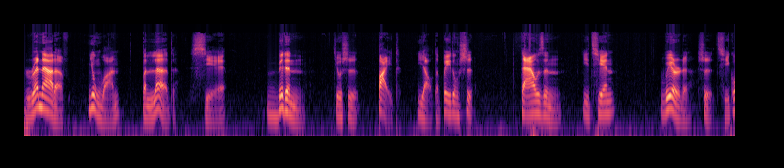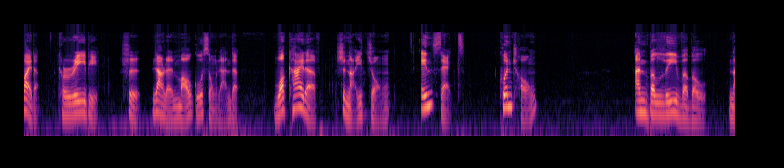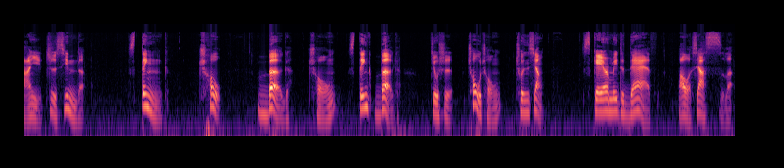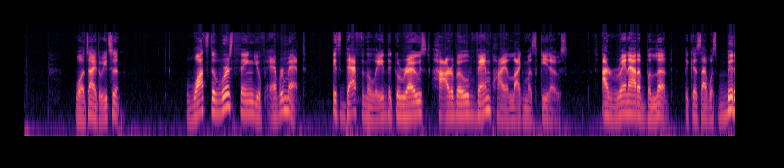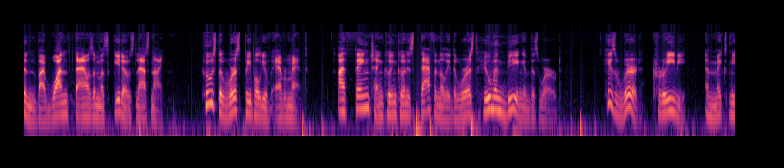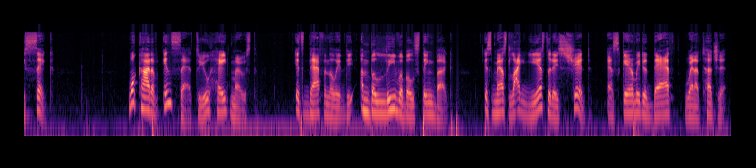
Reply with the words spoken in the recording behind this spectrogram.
Run out of。 用完，blood 血，bitten 就是 bite 咬的被动式，thousand 一千，weird 是奇怪的，creepy 是让人毛骨悚然的，what kind of 是哪一种，insects 昆虫，unbelievable 难以置信的。stink 臭，bug 虫，stink bug 就是臭虫椿象，scare me to death 把我吓死了。我再读一次，What's the worst thing you've ever met? It's definitely the gross, horrible vampire-like mosquitoes. I ran out of blood because I was bitten by 1,000 mosquitoes last night. Who's the worst people you've ever met? I think Chen Kun Kun is definitely the worst human being in this world. He's weird, creepy, and makes me sick. What kind of insect do you hate most? It's definitely the unbelievable stink bug. It smells like yesterday's shit and scared me to death when I touched it.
